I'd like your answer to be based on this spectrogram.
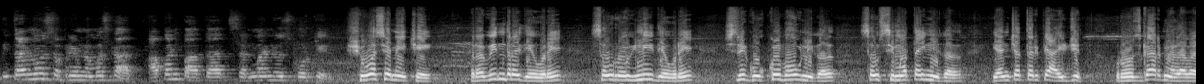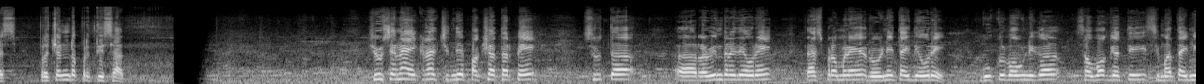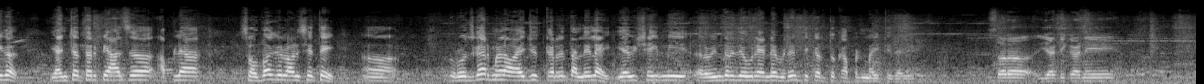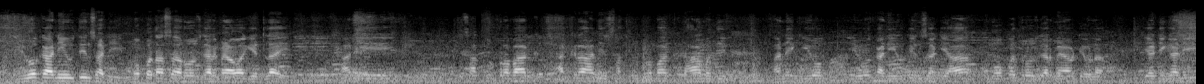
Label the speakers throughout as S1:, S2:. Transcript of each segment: S1: मित्रांनो सप्रेम नमस्कार. आपण पाहतात सन्मान न्यूज फोर्टीन शिवसेनेचे रवींद्र देवरे सौ रोहिणी देवरे श्री गोकुळभाऊ निगळ सौ सीमाताई निगळ यांच्यातर्फे आयोजित रोजगार मेळाव्यास प्रचंड प्रतिसाद. शिवसेना एकनाथ शिंदे पक्षातर्फे श्रुत रवींद्र देवरे त्याचप्रमाणे रोहिणीताई देवरे गोकुळभाऊ निगळ सौभाग्यवती सीमाताई निगळ यांच्यातर्फे आज आपल्या सौभाग्य लॉन्स येथे रोजगार मेळावा आयोजित करण्यात आलेला आहे. याविषयी मी रवींद्र देवरे यांना विनंती करतो का आपण माहिती द्यावी.
S2: सर या ठिकाणी युवक आणि युवतींसाठी मोफत असा रोजगार मेळावा घेतला आहे आणि सातूर प्रभाग अकरा आणि सातूर प्रभाग दहामधील अनेक युवक युवक आणि युवतींसाठी हा मोफत रोजगार मेळावा ठेवला. या ठिकाणी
